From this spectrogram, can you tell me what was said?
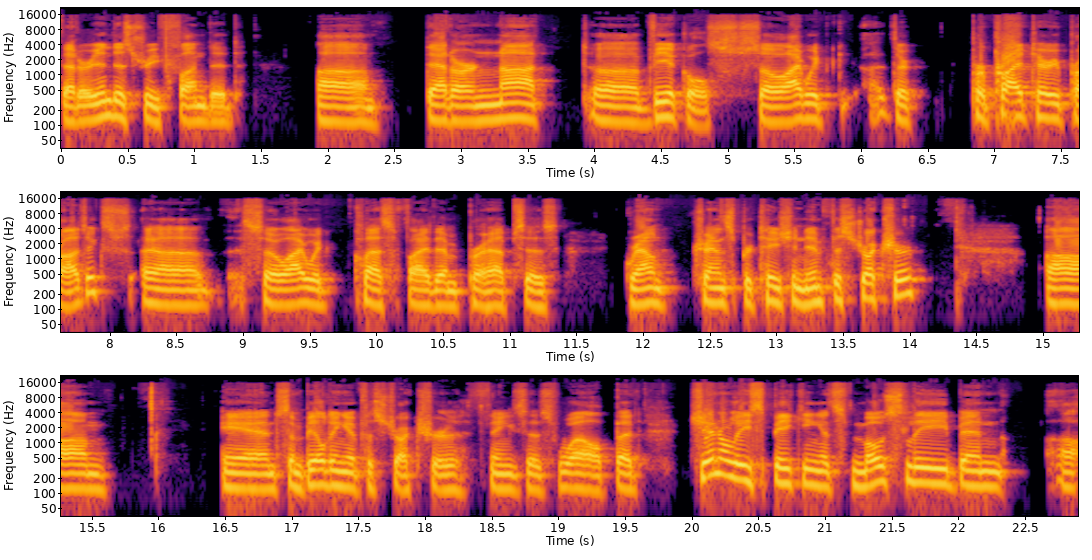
that are industry funded uh, that are not uh, vehicles. So I would uh, they're proprietary projects. Uh, so I would classify them perhaps as ground transportation infrastructure, um, and some building infrastructure things as well. But generally speaking, it's mostly been uh,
